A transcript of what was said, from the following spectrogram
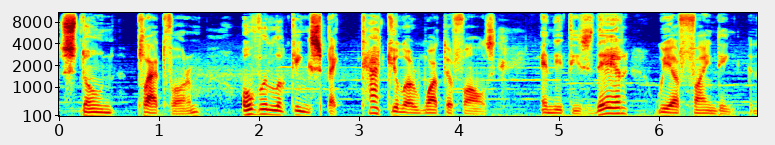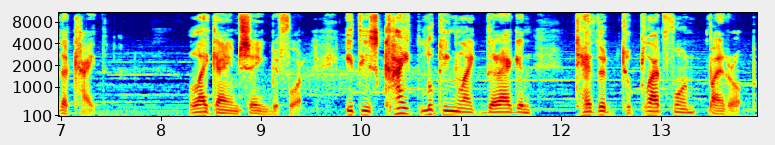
stone platform overlooking spectacular waterfalls, and it is there we are finding the kite. Like I am saying before, it is kite looking like dragon tethered to platform by rope.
